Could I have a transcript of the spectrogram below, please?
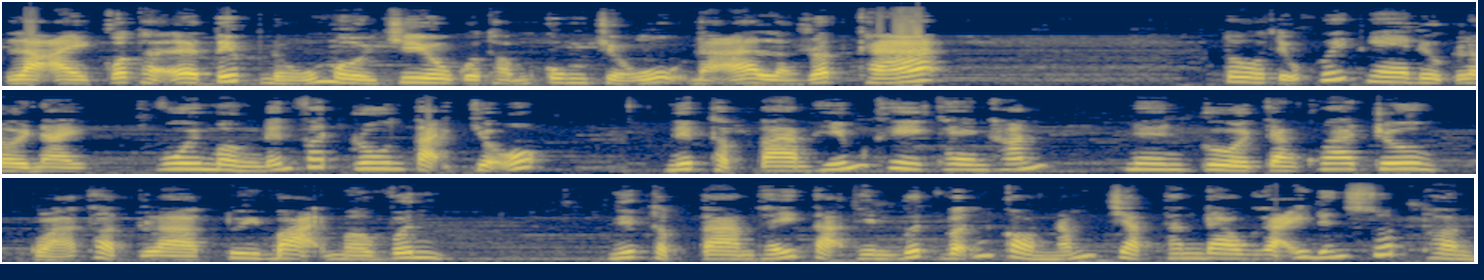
lại có thể tiếp đủ 10 chiêu của thẩm cung chủ đã là rất khá. Tô Tiểu Khuyết nghe được lời này, vui mừng đến phát run tại chỗ. Niếp thập tam hiếm khi khen hắn, nên cười càng khoa trương, quả thật là tuy bại mà vinh. Niếp thập tam thấy tạ thiên bích vẫn còn nắm chặt thanh đao gãy đến suốt thần,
